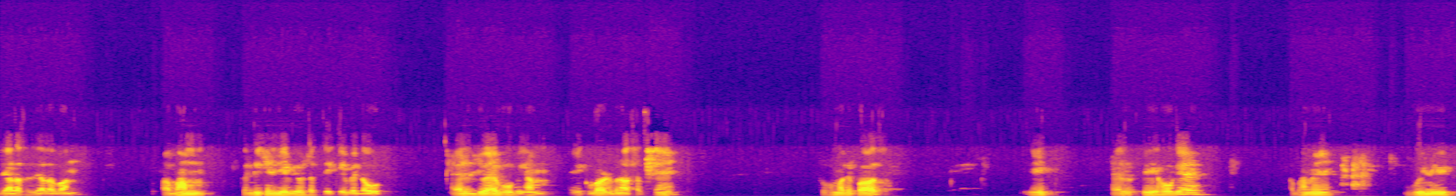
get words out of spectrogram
ज़्यादा से ज़्यादा वन अब हम कंडीशन ये भी हो सकती है कि विदाउट एल जो है वो भी हम एक वर्ड बना सकते हैं। तो हमारे पास एक एल ए हो गया है। अब हमें वी नीड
